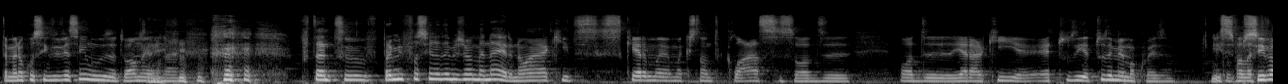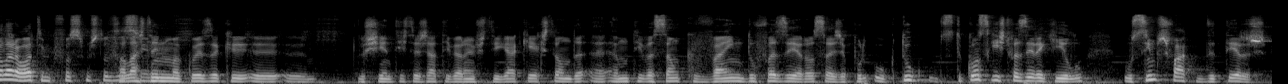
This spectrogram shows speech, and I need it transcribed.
também não consigo viver sem luz atualmente, Sim. não é? Portanto, para mim funciona da mesma maneira. Não há aqui sequer uma, uma questão de classes ou de, ou de hierarquia. É tudo, é tudo a mesma coisa. E, se falaste, possível era ótimo que fôssemos todos falaste assim. Falaste em uma coisa que uh, uh, os cientistas já tiveram a investigar, que é a questão da a, a motivação que vem do fazer. Ou seja, por, o que tu, se tu conseguiste fazer aquilo, o simples facto de teres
